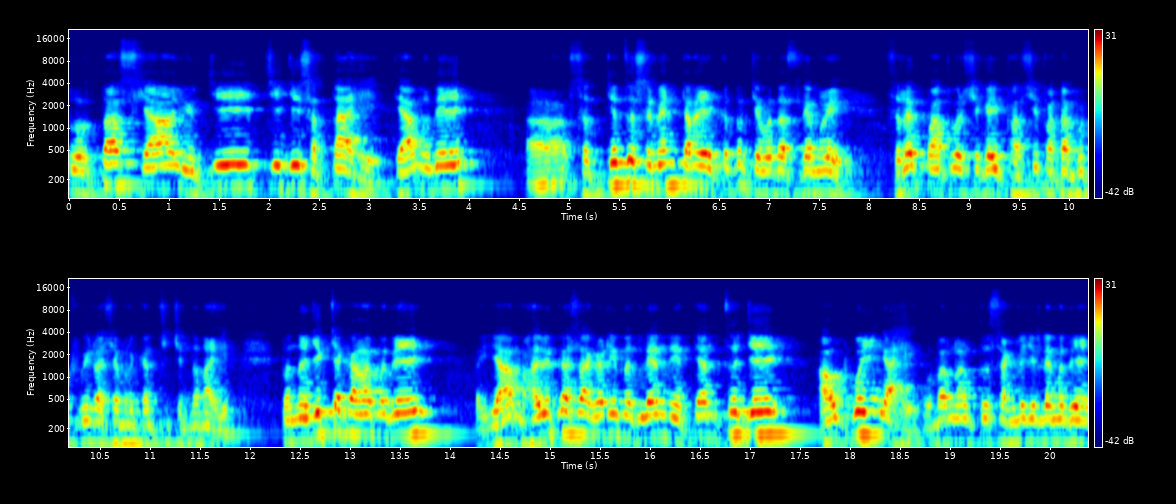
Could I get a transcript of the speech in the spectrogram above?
तुर्तास ह्या युतीची जी सत्ता आहे त्यामध्ये सत्तेचं सिमेंट त्यांना एकत्र ठेवत असल्यामुळे सलग पाच वर्ष काही फारशी फाटाफूट होईल अशा प्रकारची चिन्ह नाहीत पण नजीकच्या काळामध्ये या महाविकास आघाडीमधल्या नेत्यांचं जे आउटगोईंग आहे उदाहरणार्थ सांगली जिल्ह्यामध्ये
